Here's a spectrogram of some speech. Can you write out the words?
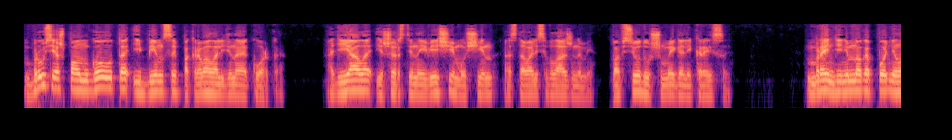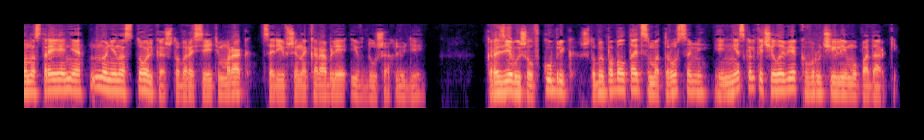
Брусья шпангоута и бимсы покрывала ледяная корка. Одеяло и шерстяные вещи мужчин оставались влажными. Повсюду шмыгали крысы. Бренди немного подняло настроение, но не настолько, чтобы рассеять мрак, царивший на корабле и в душах людей. Кразе вышел в кубрик, чтобы поболтать с матросами, и несколько человек вручили ему подарки.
